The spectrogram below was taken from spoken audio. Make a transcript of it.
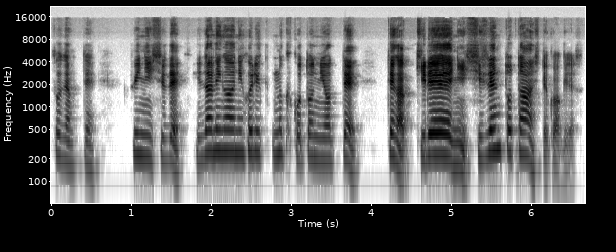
そうじゃなくて、フィニッシュで左側に振り抜くことによって、手がきれいに自然とターンしていくわけです。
